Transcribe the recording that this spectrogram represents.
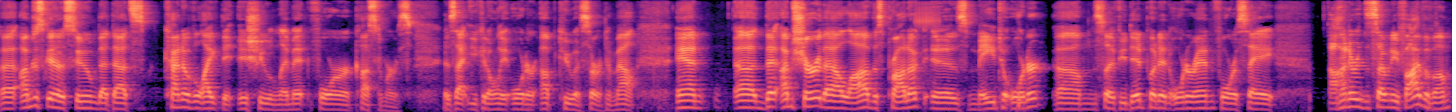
uh, I'm just going to assume that that's kind of like the issue limit for customers, is that you can only order up to a certain amount. And uh, the, I'm sure that a lot of this product is made to order. Um, so if you did put an order in for, say, 175 of them,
